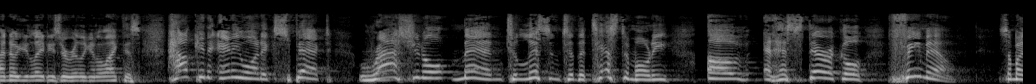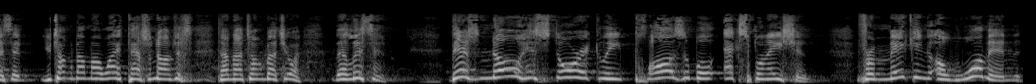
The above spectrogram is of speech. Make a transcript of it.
I know you ladies are really going to like this. How can anyone expect rational men to listen to the testimony of an hysterical female? Somebody said, you talking about my wife, Pastor? No, I'm just, I'm not talking about your Now listen, there's no historically plausible explanation for making a woman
